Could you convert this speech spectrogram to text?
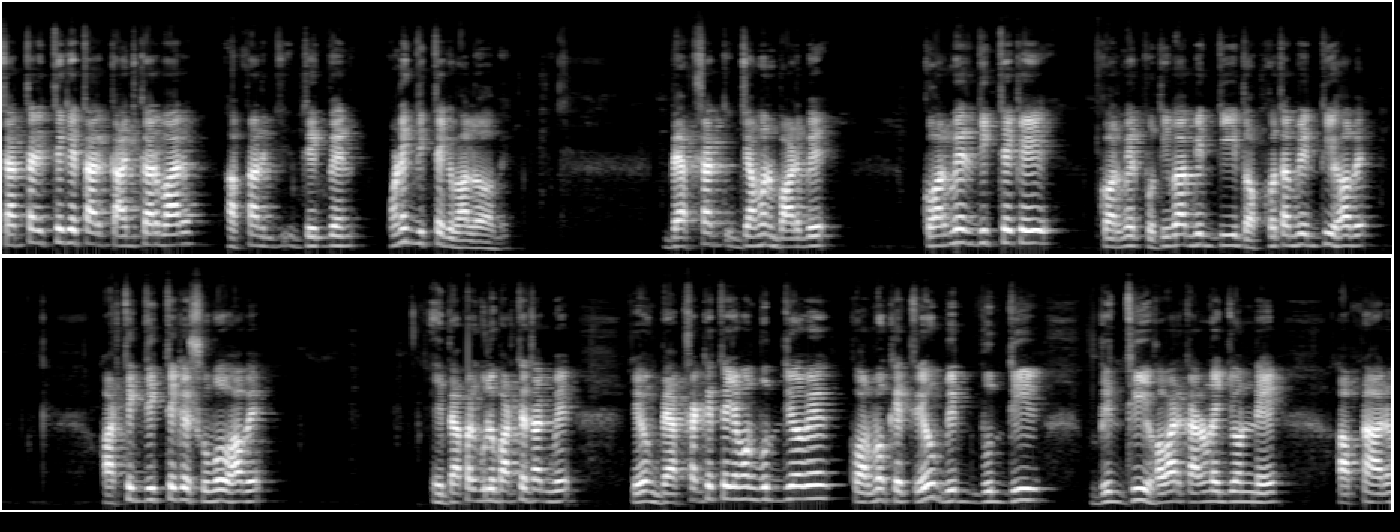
চার তারিখ থেকে তার কাজ কারবার আপনার দেখবেন অনেক দিক থেকে ভালো হবে। ব্যবসা যেমন বাড়বে, কর্মের দিক থেকে কর্মের প্রতিভা বৃদ্ধি, দক্ষতা বৃদ্ধি হবে, আর্থিক দিক থেকে শুভ হবে এই ব্যাপারগুলো বাড়তে থাকবে এবং ব্যবসা ক্ষেত্রে যেমন বুদ্ধি হবে, কর্মক্ষেত্রেও বৃদ- বুদ্ধির বৃদ্ধি হওয়ার কারণের জন্যে আপনার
